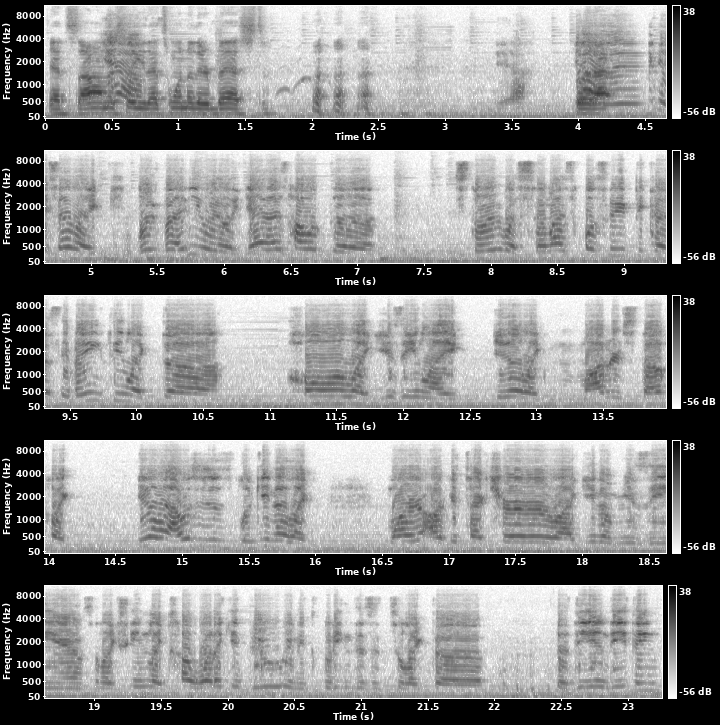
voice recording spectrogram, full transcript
That's honestly Yeah. that's one of their best. Yeah. But yeah, I- like I said, like, but, but anyway, like, yeah, that's how the story was semi supposed to be. Because if anything, like the whole like using like you know like modern stuff, like you know, I was just looking at like modern architecture, like you know museums, and like seeing like how what I can do and including this into like the the D and D thing.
